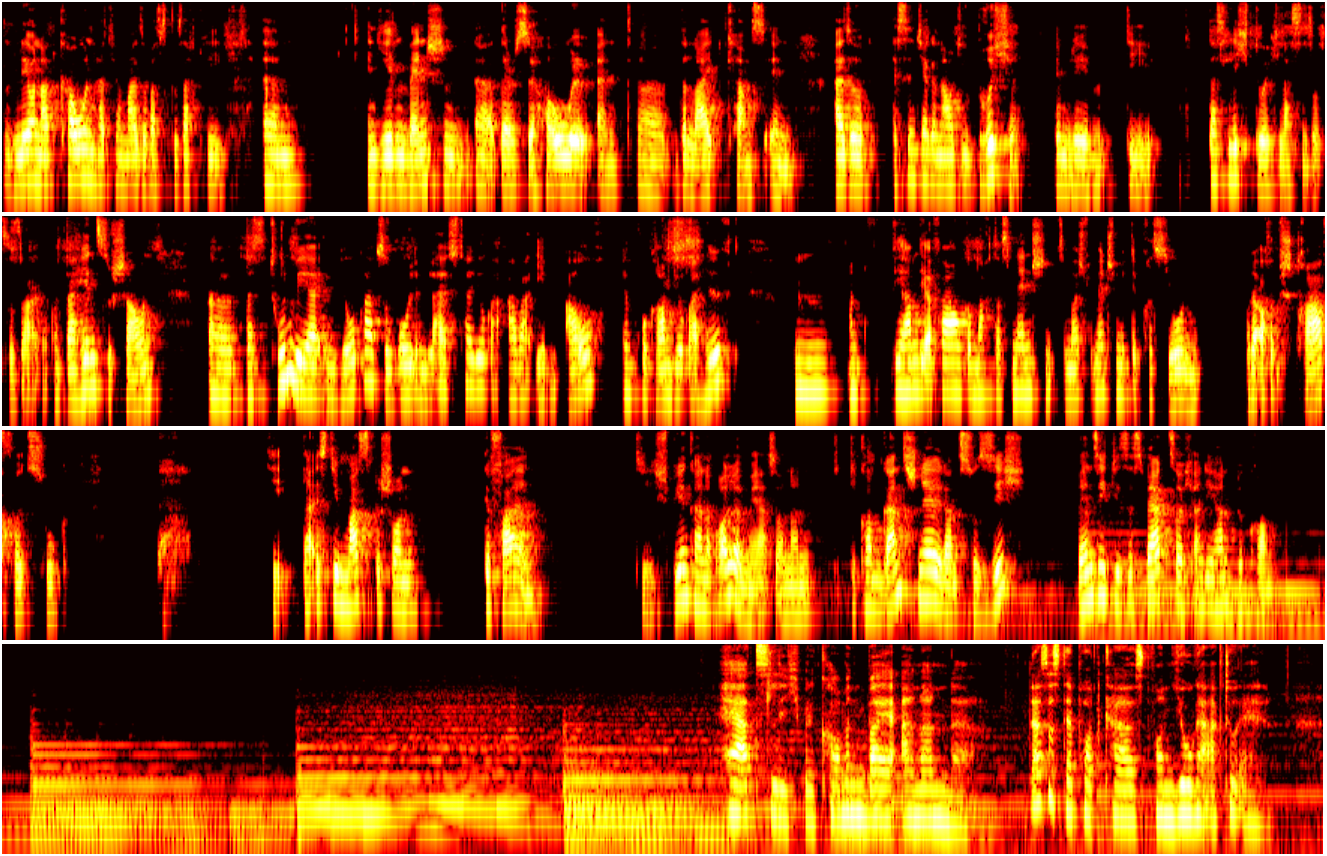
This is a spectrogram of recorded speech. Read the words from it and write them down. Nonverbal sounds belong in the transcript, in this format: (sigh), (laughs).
Leonard Cohen hat ja mal sowas gesagt wie, ähm, in jedem Menschen uh, there's a hole and uh, the light comes in. Also es sind ja genau die Brüche im Leben, die das Licht durchlassen sozusagen. Und dahin zu schauen, äh, das tun wir ja im Yoga, sowohl im Lifestyle-Yoga, aber eben auch im Programm Yoga hilft. Mm, und wir haben die Erfahrung gemacht, dass Menschen, zum Beispiel Menschen mit Depressionen oder auch im Strafvollzug, die, da ist die Maske schon gefallen. Die spielen keine Rolle mehr, sondern die kommen ganz schnell dann zu sich, wenn sie dieses Werkzeug an die Hand bekommen. Herzlich willkommen bei Ananda. Das ist der Podcast von Yoga Aktuell.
